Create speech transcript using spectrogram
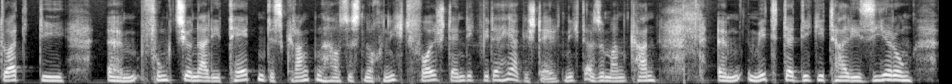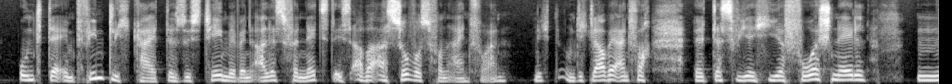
dort die ähm, Funktionalitäten des Krankenhauses noch nicht vollständig wiederhergestellt. Nicht? Also man kann mit der Digitalisierung und der Empfindlichkeit der Systeme, wenn alles vernetzt ist, aber auch sowas von einfahren. Nicht? Und ich glaube einfach, äh, dass wir hier vorschnell hm,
